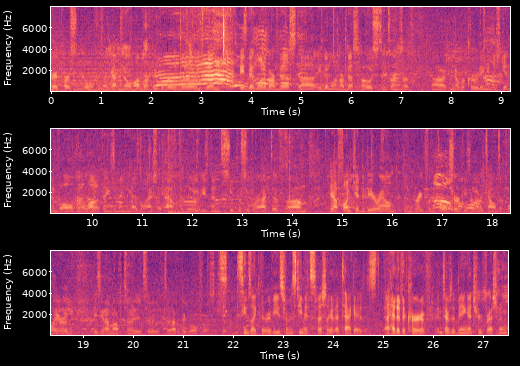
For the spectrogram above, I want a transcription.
very personable. I've gotten to know a lot of our people really well. He's been he's been one of our best. Uh, he's been one of our best hosts in terms of uh, you know, recruiting and just getting involved in a lot of things that maybe the guys don't actually have to do. He's been super, super active. Um, yeah, fun kid to be around. Been great for the culture. He's a really talented player, and he's going to have an opportunity to, to have a big role for us this year. Seems like the reviews from his teammates, especially at Tackett, is ahead of the curve in terms of being a true freshman.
